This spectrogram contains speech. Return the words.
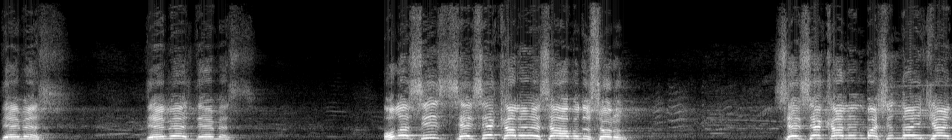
Değmez. Değmez, değmez. Ona siz SSK'nın hesabını sorun. SSK'nın başındayken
